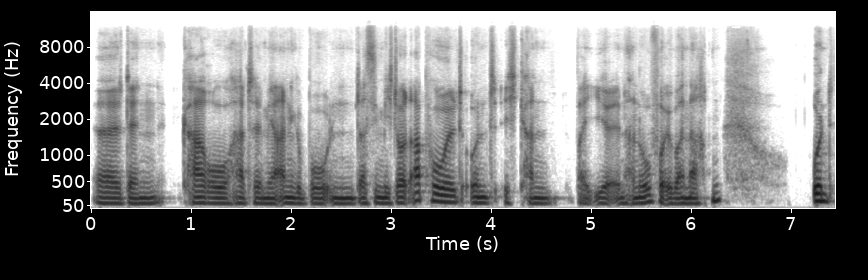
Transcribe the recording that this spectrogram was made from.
äh, denn Caro hatte mir angeboten, dass sie mich dort abholt und ich kann bei ihr in Hannover übernachten. Und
